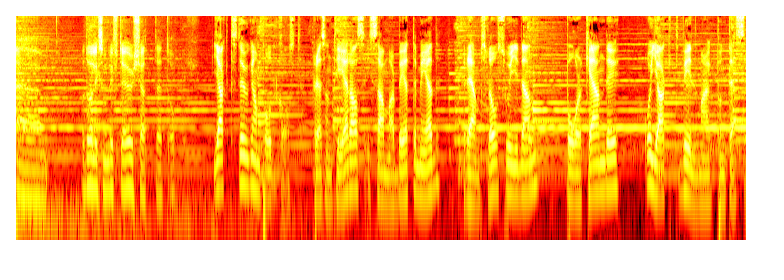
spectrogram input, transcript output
Ehm, och då liksom lyfter jag ur köttet och Jaktstugan Podcast presenteras i samarbete med Remslow Sweden, Candy och jaktvildmark.se.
